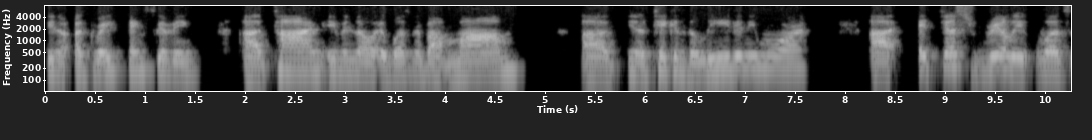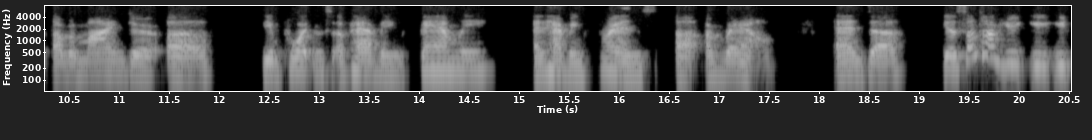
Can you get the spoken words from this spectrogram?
you know, a great Thanksgiving uh, time, even though it wasn't about mom, uh, you know, taking the lead anymore. It just really was a reminder of the importance of having family and having friends uh, around. And uh, you know, sometimes you you you,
